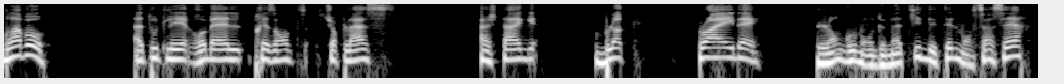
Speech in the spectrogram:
Bravo à toutes les rebelles présentes sur place. Hashtag Block Friday. L'engouement de Mathilde est tellement sincère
